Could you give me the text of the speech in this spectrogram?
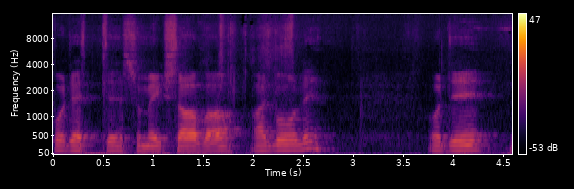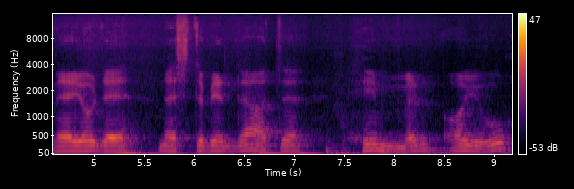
på dette som jeg sa var alvorlig. Og det er jo det neste bildet at eh, himmel og jord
